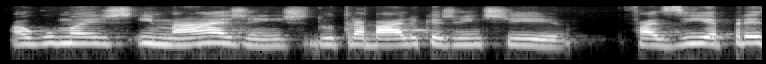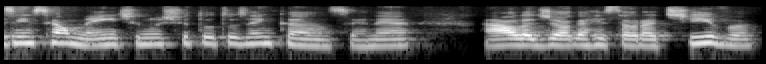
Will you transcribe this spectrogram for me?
algumas imagens do trabalho que a gente fazia presencialmente no Instituto Zen Câncer, né? A aula de yoga restaurativa,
